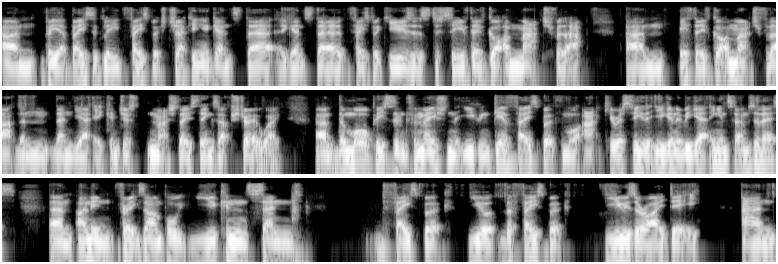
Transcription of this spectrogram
Um, but yeah, basically, Facebook's checking against their against their Facebook users to see if they've got a match for that. Um, if they've got a match for that, then then yeah, it can just match those things up straight away. Um, the more pieces of information that you can give Facebook, the more accuracy that you're going to be getting in terms of this. Um, I mean, for example, you can send Facebook your the Facebook user ID, and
